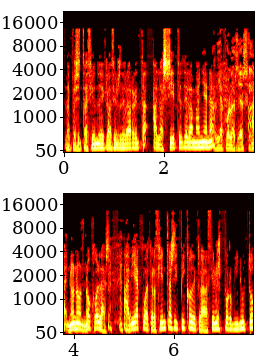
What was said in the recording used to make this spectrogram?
la presentación de declaraciones de la renta, a las 7 de la mañana. Había colas ya, sí. Ah, no, no, no colas. había 400 y pico declaraciones por minuto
